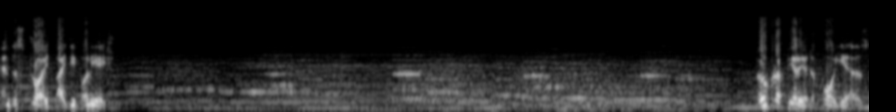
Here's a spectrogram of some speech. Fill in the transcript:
and destroyed by defoliation. Over a period of four years,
